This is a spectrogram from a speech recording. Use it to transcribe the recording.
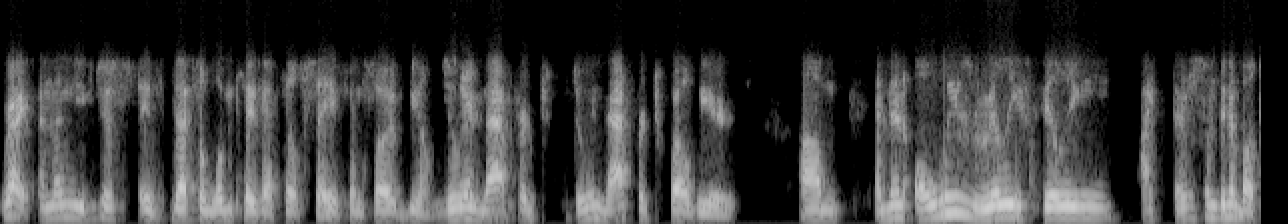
Right, and then you just it's, that's the one place I feel safe, and so you know, doing that for doing that for 12 years, um, and then always really feeling like there's something about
